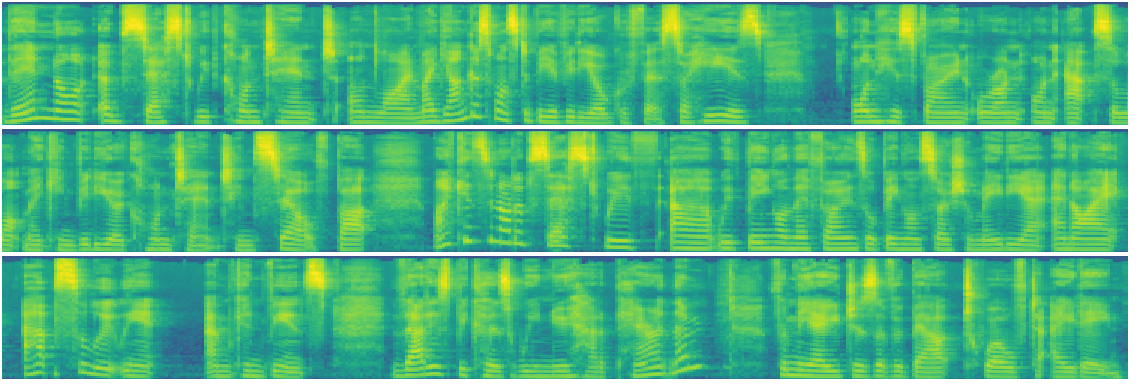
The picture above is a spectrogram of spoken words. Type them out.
they're not obsessed with content online. My youngest wants to be a videographer, so he is on his phone or on, on apps a lot making video content himself but my kids are not obsessed with uh, with being on their phones or being on social media and i absolutely am convinced that is because we knew how to parent them from the ages of about 12 to 18.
